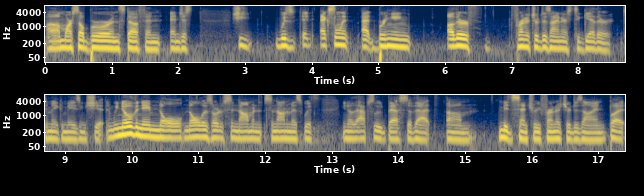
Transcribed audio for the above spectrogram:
uh, Marcel Breuer and stuff, and and just she was excellent at bringing other f- furniture designers together to make amazing shit. And we know the name Knoll. Knoll is sort of synonymous with you know the absolute best of that um, mid-century furniture design. But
